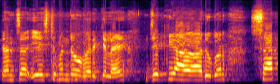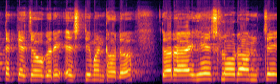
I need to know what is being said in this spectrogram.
त्यांचं एस्टिमेट वगैरे केलं आहे जे की अगोदर सात टक्क्याचं वगैरे एस्टिमेट होतं. तर हे स्लोडाऊनचे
